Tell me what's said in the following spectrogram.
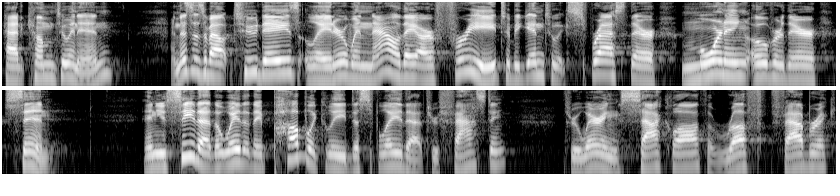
had come to an end. And this is about two days later when now they are free to begin to express their mourning over their sin. And you see that the way that they publicly display that through fasting, through wearing sackcloth, a rough fabric,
